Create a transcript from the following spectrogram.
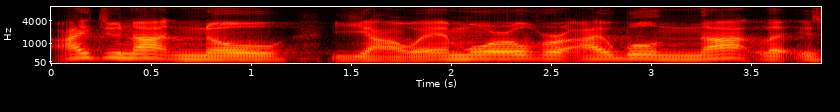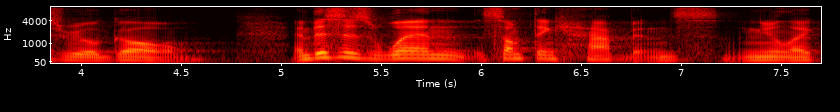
I do not know Yahweh, and moreover, I will not let Israel go. And this is when something happens, and you're like,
